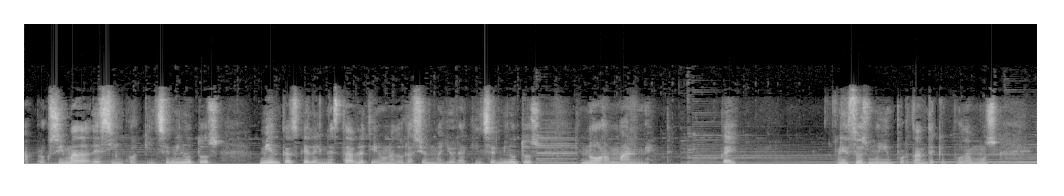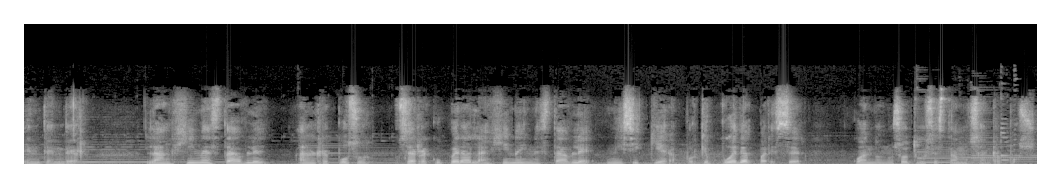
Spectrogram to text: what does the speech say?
aproximada de 5 a 15 minutos, mientras que la inestable tiene una duración mayor a 15 minutos normalmente. ¿ok? Esto es muy importante que podamos entender. La angina estable al reposo se recupera, la angina inestable ni siquiera, porque puede aparecer cuando nosotros estamos en reposo.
